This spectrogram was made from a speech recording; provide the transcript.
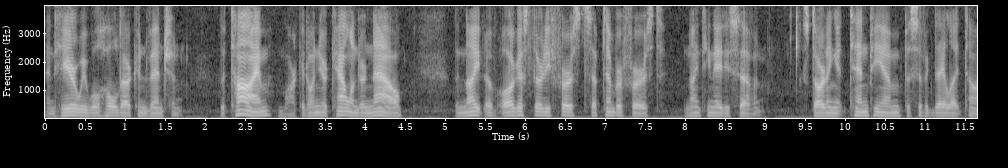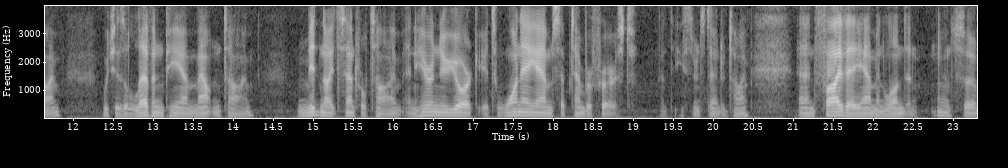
and here we will hold our convention. The time, mark it on your calendar now, the night of August 31st, September 1st, 1987, starting at 10 p.m. Pacific Daylight Time, which is 11 p.m. Mountain Time, midnight Central Time, and here in New York it's 1 a.m. September 1st, that's Eastern Standard Time, and 5 a.m. in London. It's uh,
